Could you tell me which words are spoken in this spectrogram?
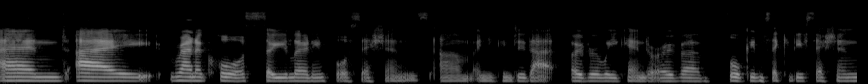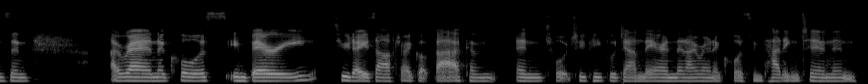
and I ran a course. So you learn in four sessions, um, and you can do that over a weekend or over four consecutive sessions. And I ran a course in Berry two days after I got back and, and taught two people down there. And then I ran a course in Paddington and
